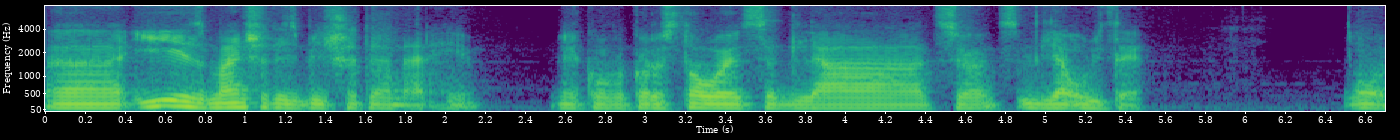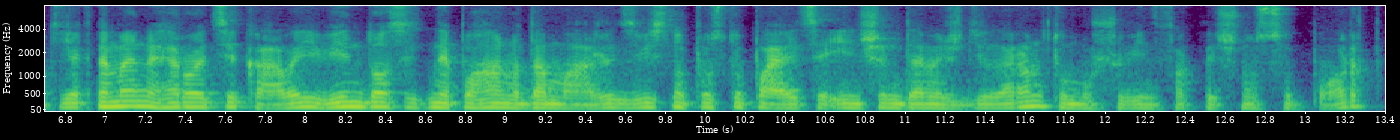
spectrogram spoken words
е, і зменшити, збільшити енергію, яку використовується для, цього, для ульти. От, як на мене, герой цікавий, він досить непогано дамажить. Звісно, поступається іншим демедж ділерам, тому що він фактично супорт.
